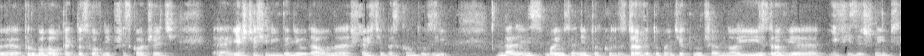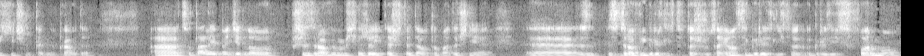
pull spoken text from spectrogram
e, próbował tak dosłownie przeskoczyć. E, jeszcze się nigdy nie udało, na szczęście bez kontuzji. No ale nic, moim zdaniem to zdrowie tu będzie kluczem, no i zdrowie i fizyczne, i psychiczne tak naprawdę. A co dalej będzie, no przy zdrowiu myślę, że i też wtedy automatycznie e, zdrowi Grizzlies, to też rzucający Grizzlies, to Grizzlies z formą,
